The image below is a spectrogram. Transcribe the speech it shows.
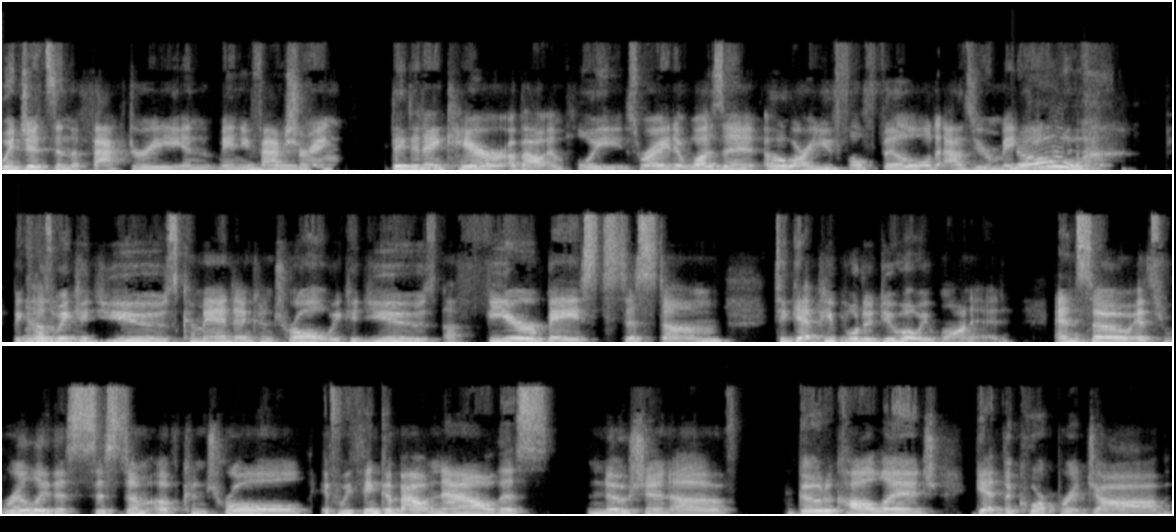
widgets in the factory and manufacturing. Mm-hmm. They didn't care about employees, right? It wasn't, oh, are you fulfilled as you're making? No. Because mm. we could use command and control. We could use a fear based system to get people to do what we wanted. And so it's really this system of control. If we think about now, this notion of go to college, get the corporate job,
